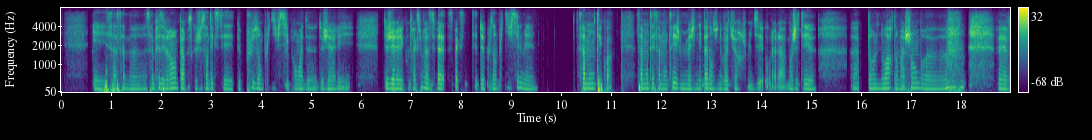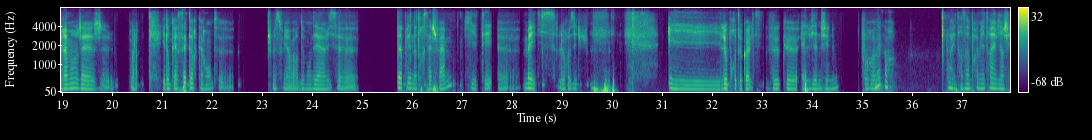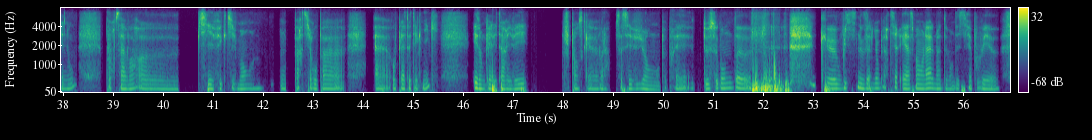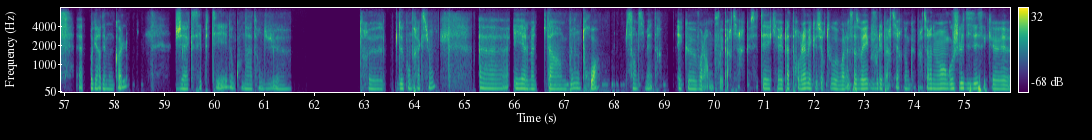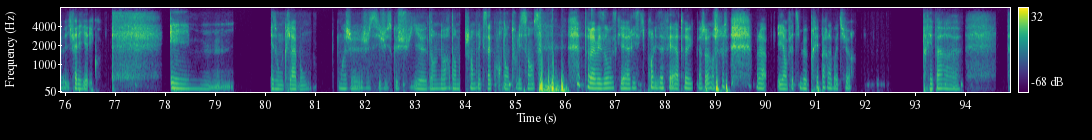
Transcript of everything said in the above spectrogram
Et ça, ça me, ça me faisait vraiment peur parce que je sentais que c'était de plus en plus difficile pour moi de, gérer, les, de gérer les contractions. Enfin, c'est pas, pas que c'était de plus en plus difficile, mais ça montait quoi. Ça montait, ça montait. Je m'imaginais pas dans une voiture. Je me disais, oh là là, moi j'étais euh, euh, dans le noir dans ma chambre. Euh, vraiment, voilà. Et donc à 7h40, je me souviens avoir demandé à Harris d'appeler notre sage-femme, qui était Maëlys, l'heureuse élue. Et le protocole veut qu'elle vienne chez nous pour. Euh, D'accord. Ouais, dans un premier temps, elle vient chez nous pour savoir euh, si effectivement on peut partir ou pas euh, au plateau technique. Et donc, elle est arrivée. Je pense que voilà, ça s'est vu en à peu près deux secondes que oui, nous allions partir. Et à ce moment-là, elle m'a demandé si elle pouvait regarder mon col. J'ai accepté, donc on a attendu euh, deux contractions. Euh, et elle m'a dit un bon 3 cm et que voilà, on pouvait partir, que c'était qu'il n'y avait pas de problème et que surtout euh, voilà, ça se voyait que je voulais partir. Donc à partir du moment où je le disais, c'est que il fallait y aller quoi. Et, et donc là, bon, moi je, sais juste que je suis dans le noir dans ma chambre et que ça court dans tous les sens. dans la maison parce qu'il y a Harris qui prend les affaires, truc, machin. voilà. Et en fait, il me prépare la voiture. Prépare. Euh,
